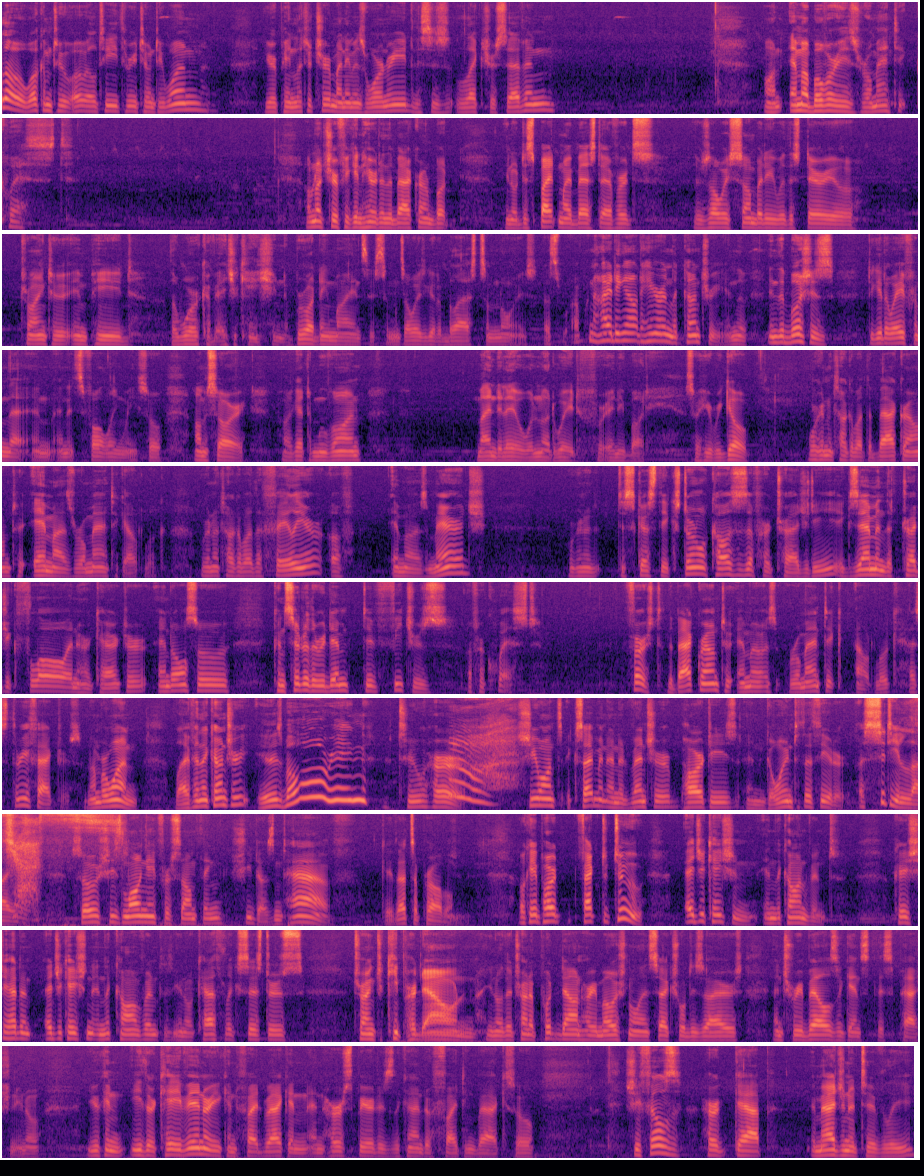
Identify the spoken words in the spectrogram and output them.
Hello, welcome to OLT 321, European Literature. My name is Warren Reed. This is Lecture 7 on Emma Bovary's Romantic Quest. I'm not sure if you can hear it in the background, but you know, despite my best efforts, there's always somebody with a stereo trying to impede the work of education, broadening minds. Someone's always got to blast some noise. That's I've been hiding out here in the country, in the in the bushes, to get away from that, and, and it's following me. So I'm sorry. I got to move on. Mandaleo will not wait for anybody. So here we go. We're going to talk about the background to Emma's romantic outlook. We're going to talk about the failure of Emma's marriage. We're going to discuss the external causes of her tragedy, examine the tragic flaw in her character, and also consider the redemptive features of her quest. First, the background to Emma's romantic outlook has three factors. Number one, life in the country is boring to her. she wants excitement and adventure, parties, and going to the theater, a city life. Yes. So she's longing for something she doesn't have. Okay, that's a problem. Okay, part factor two, education in the convent. Okay, she had an education in the convent, you know, Catholic sisters, trying to keep her down. You know, they're trying to put down her emotional and sexual desires, and she rebels against this passion. You know, you can either cave in or you can fight back, and, and her spirit is the kind of fighting back. So she fills her gap imaginatively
